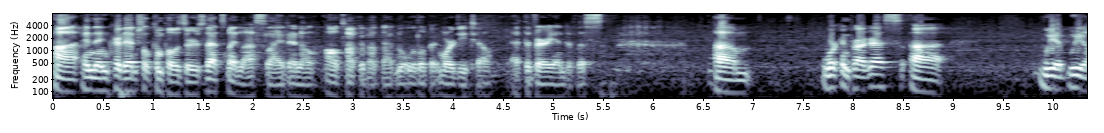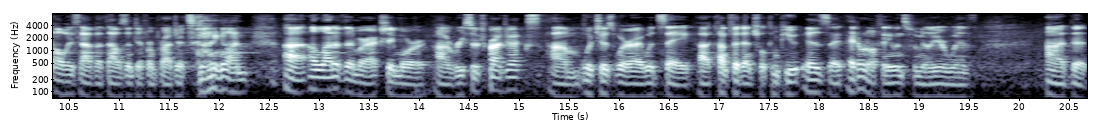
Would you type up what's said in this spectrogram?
Uh, and then credential composers, that's my last slide, and I'll, I'll talk about that in a little bit more detail at the very end of this. Um, work in progress. Uh, we, we always have a thousand different projects going on. Uh, a lot of them are actually more uh, research projects, um, which is where I would say uh, confidential compute is. I, I don't know if anyone's familiar with uh, the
